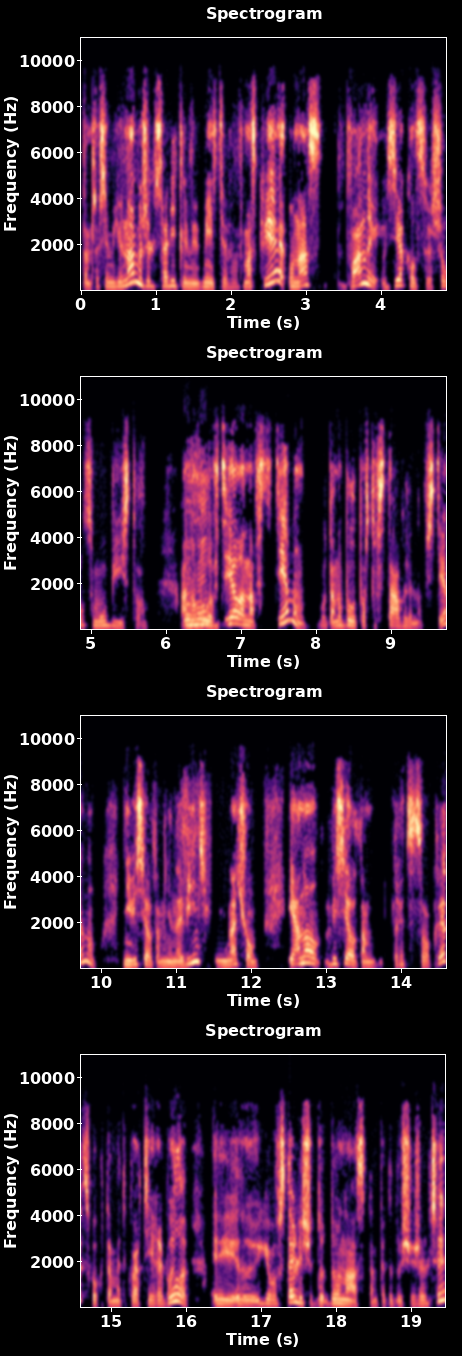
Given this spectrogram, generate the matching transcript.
там совсем юна, мы жили с родителями вместе в Москве, у нас в ванной зеркало совершил самоубийство. Оно угу. было вделано в стену, вот оно было просто вставлено в стену, не висело там ни на винтике, ни на чем. И оно висело там 30-40 лет, сколько там этой квартире было, и э, его вставили еще до, до нас, там, предыдущие жильцы,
